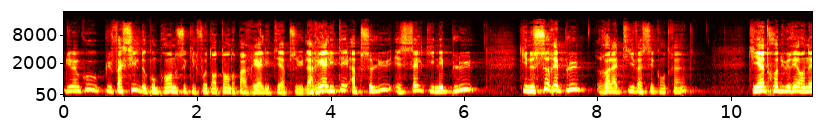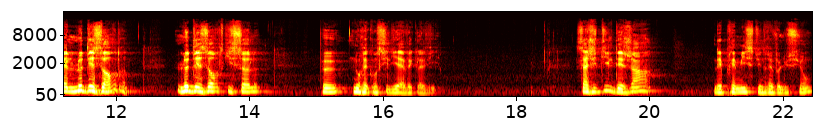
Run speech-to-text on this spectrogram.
du même coup plus facile de comprendre ce qu'il faut entendre par réalité absolue. La réalité absolue est celle qui n'est plus, qui ne serait plus relative à ces contraintes, qui introduirait en elle le désordre, le désordre qui seul peut nous réconcilier avec la vie. S'agit-il déjà des prémices d'une révolution?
